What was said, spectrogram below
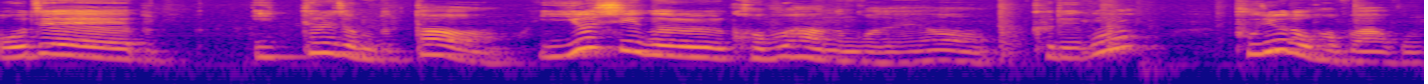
어제 이틀 전부터 이유식을 거부하는 거예요. 그리고 분유도 거부하고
